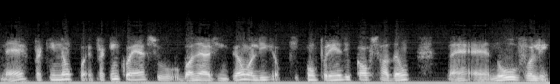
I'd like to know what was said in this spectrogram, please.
né? Para quem não, para quem conhece o, Balneário Rincão ali, que compreende o calçadão, né? É, novo ali.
